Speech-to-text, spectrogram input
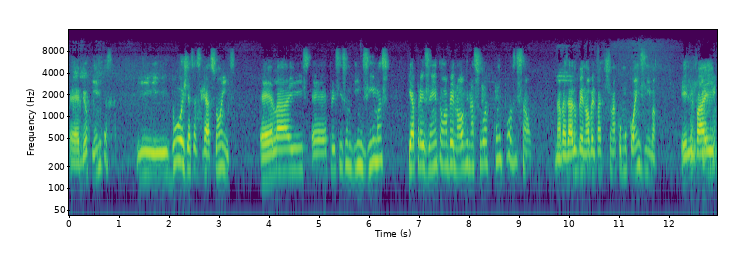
é, bioquímicas e duas dessas reações elas é, precisam de enzimas que apresentam a B9 na sua composição. Na verdade, o B9 ele vai funcionar como coenzima ele vai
